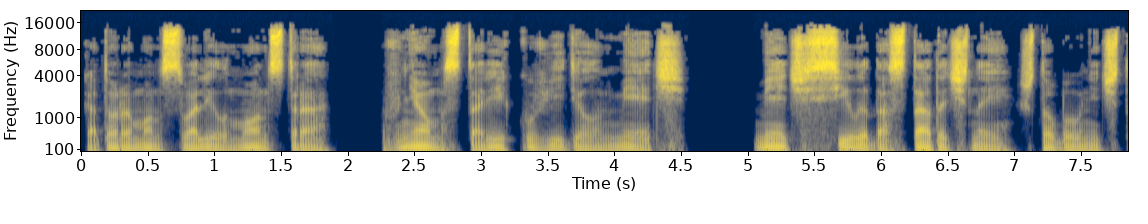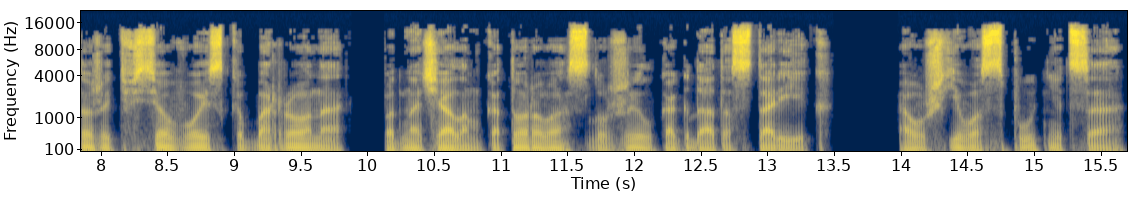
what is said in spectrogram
которым он свалил монстра, в нем старик увидел меч. Меч силы достаточной, чтобы уничтожить все войско барона, под началом которого служил когда-то старик. А уж его спутница,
